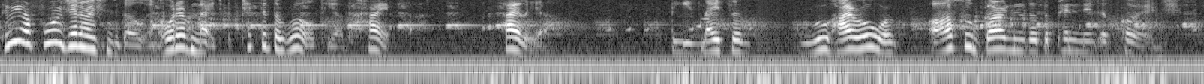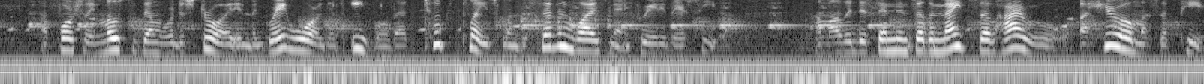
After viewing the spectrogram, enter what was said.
Three or four generations ago, an order of knights protected the royalty of Hylia. Hylia. These knights of Hyrule were also guardians of the Pendant of Courage. Unfortunately, most of them were destroyed in the great war against evil that took place when the seven wise men created their seal. Among the descendants of the knights of Hyrule, a hero must appear.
